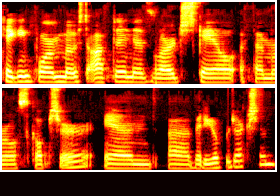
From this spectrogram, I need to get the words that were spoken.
taking form most often as large scale ephemeral sculpture and uh, video projection.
